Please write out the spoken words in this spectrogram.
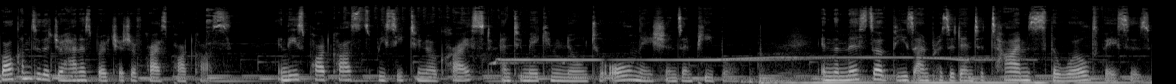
Welcome to the Johannesburg Church of Christ podcast. In these podcasts, we seek to know Christ and to make him known to all nations and people. In the midst of these unprecedented times the world faces,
